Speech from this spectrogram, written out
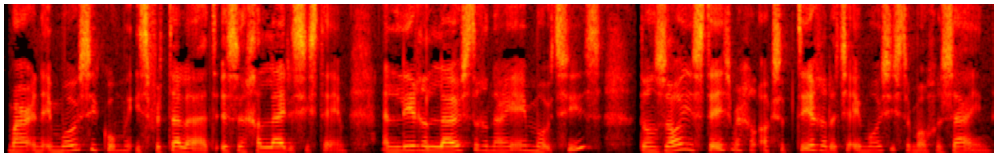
Maar een emotie komt me iets vertellen. Het is een geleidesysteem. En leren luisteren naar je emoties. Dan zal je steeds meer gaan accepteren dat je emoties er mogen zijn.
